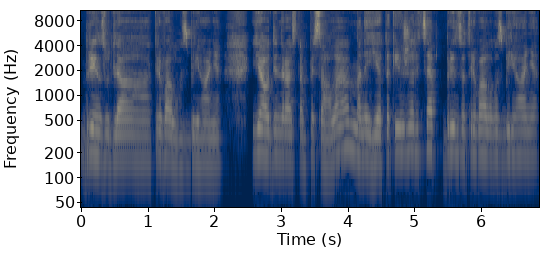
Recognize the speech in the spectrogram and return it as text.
бринзу для тривалого зберігання. Я один раз там писала, в мене є такий вже рецепт бринза тривалого зберігання.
